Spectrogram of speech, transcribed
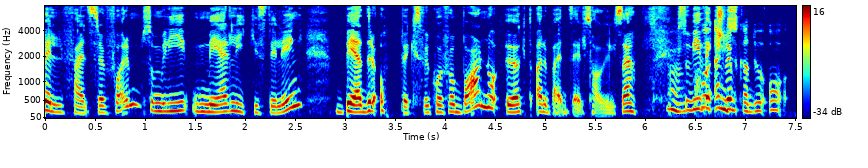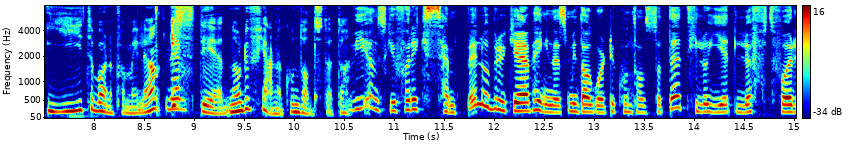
velferdsreform som vil gi mer likestilling, bedre oppvekstvilkår for barn og økt arbeidsdeltakelse. Mm. Hva veksler... ønsker du å gi til barnefamiliene i stedet når du fjerner kontantstøtta? Vi ønsker f.eks. å bruke pengene som i dag går til kontantstøtte, til å gi et løft for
